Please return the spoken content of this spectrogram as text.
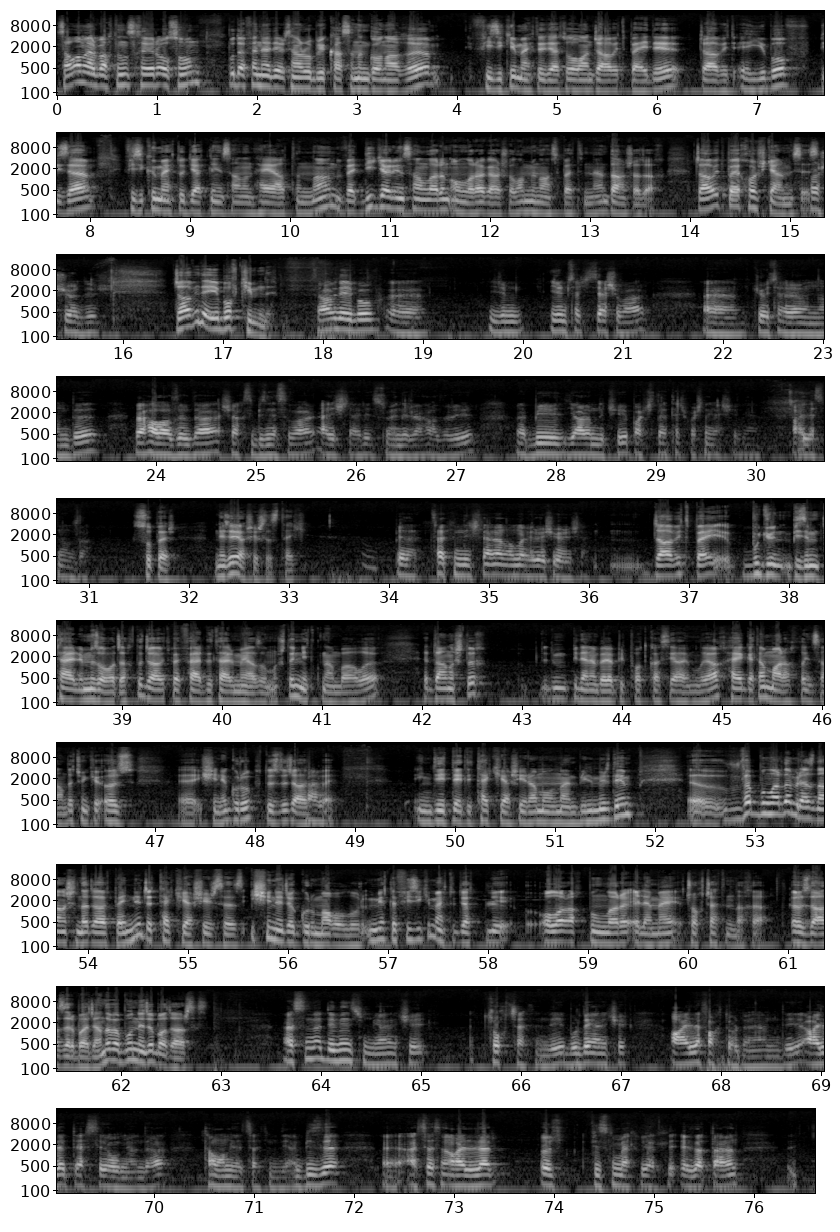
Salam, hər vaxtınız xeyir olsun. Bu dəfə nə deyirsən rubrikasının qonağı fiziki məhdudiyyəti olan Cavid bəydir. Cavid Eyyubov bizə fiziki məhdudiyyətli insanın həyatından və digər insanların onlara qarşı olan münasibətindən danışacaq. Cavid bəy, xoş gəlmisiniz. Xoş gördük. Cavid Eyyubov kimdir? Cavid Eyyubov e, 20 28 yaşı var. E, Göyçay rayonundandır və hal-hazırda şəxsi biznesi var. Əl işləri, suvenirlər hazırlayır və bir il yarımdır ki, Bakıda tək başına yaşayır, yəni ailəsindən uzaq. Super. Necə yaşayırsınız tək? Belə çətinliklərlə amma öyrəşə-öyrəşə. Cavid bəy bu gün bizim təlimimiz olacaqdı. Cavid bəy fərdi təlimə yazılmışdı nitqlə bağlı. E, danışdıq. Dedim bir dənə belə bir podkast yayımlayaq. Həqiqətən maraqlı insandır. Çünki öz e, işini qurub, düzdür Cavid Bəli. İndi dedi tək yaşayıram, onu mən bilmirdim. E, və bunlardan biraz danışın da Cavid bəy, necə tək yaşayırsınız? İşi necə qurmaq olur? Ümumiyyətlə fiziki məhdudiyyətli olaraq bunları eləmək çox çətindir axı. Özdə Azərbaycanda və bunu necə bacarırsınız? Əslində dediyiniz kimi, yəni ki, çox çətindir. Burada yəni ki, ailə faktoru da önəmlidir. Ailə dəstəyi olmayanda tamamilə çətindir. Yəni bizdə ə, əsasən ailələr öz fiziki məhdudiyyətli övladların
